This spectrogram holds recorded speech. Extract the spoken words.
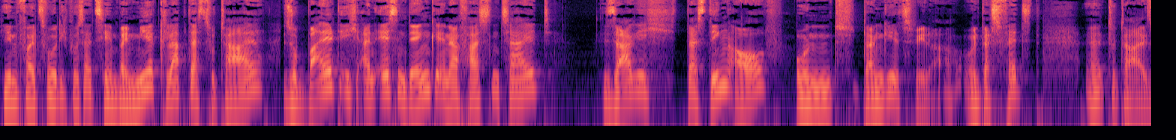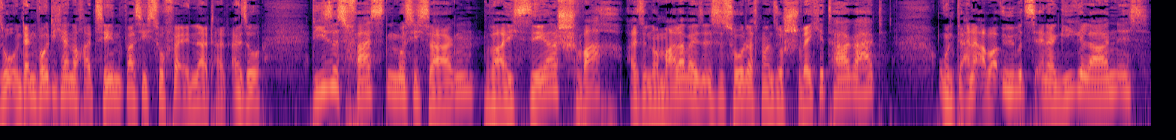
Jedenfalls wollte ich bloß erzählen, bei mir klappt das total. Sobald ich an Essen denke in der Fastenzeit, sage ich das Ding auf und dann geht's wieder. Und das fetzt äh, total. So, und dann wollte ich ja noch erzählen, was sich so verändert hat. Also dieses Fasten, muss ich sagen, war ich sehr schwach. Also normalerweise ist es so, dass man so Schwächetage hat und dann aber übelst energiegeladen ist.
